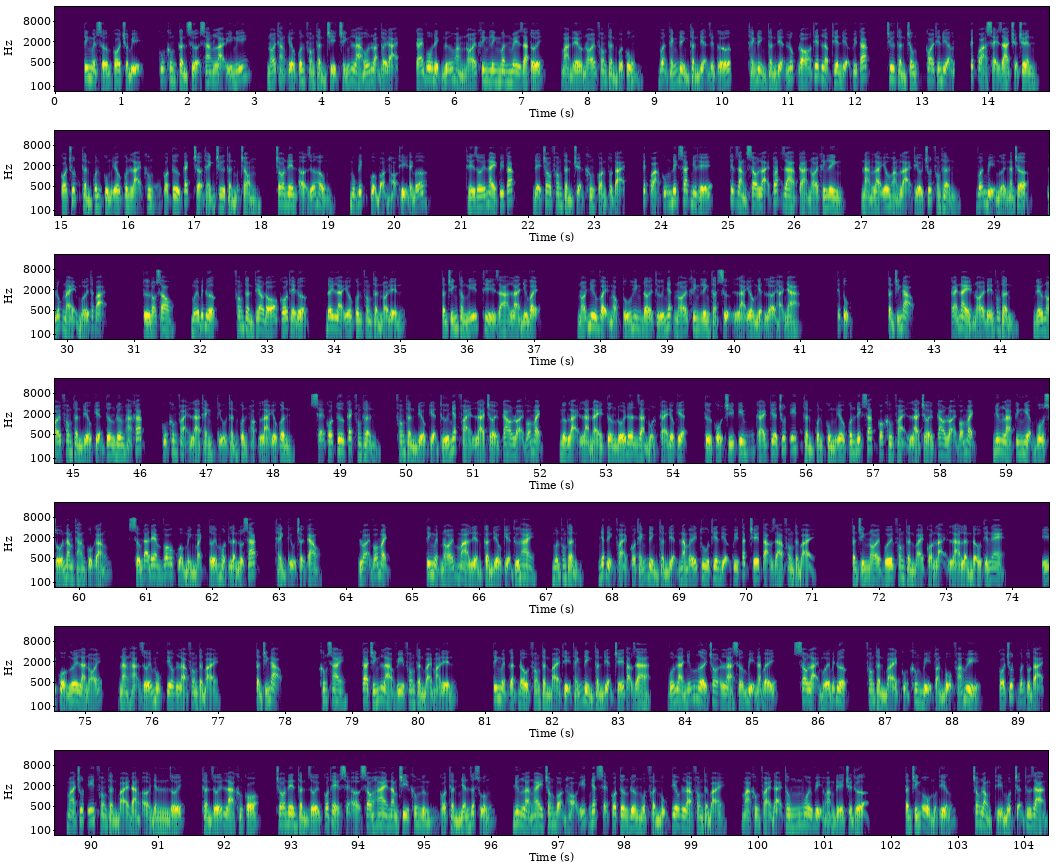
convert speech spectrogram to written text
Tinh nguyệt sớm có chuẩn bị cũng không cần sửa sang lại ý nghĩ nói thẳng yêu quân phong thần chỉ chính là hỗn loạn thời đại, cái vô địch nữ hoàng nói khinh linh mân mê ra tới, mà nếu nói phong thần cuối cùng vận thánh đỉnh thần điện duyên cớ, thánh đỉnh thần điện lúc đó thiết lập thiên địa quy tắc, chư thần trông coi thiên địa, kết quả xảy ra chuyện chuyên, có chút thần quân cùng yêu quân lại không có tư cách trở thành chư thần một trong, cho nên ở giữa hồng, mục đích của bọn họ thị đánh vỡ. Thế giới này quy tắc, để cho phong thần chuyện không còn tồn tại, kết quả cũng đích xác như thế, tiếc rằng sau lại toát ra cá nói khinh linh, nàng lại yêu hoàng lại thiếu chút phong thần, vẫn bị người ngăn trở, lúc này mới thất bại. Từ đó sau, mới biết được phong thần theo đó có thể được, đây là yêu quân phong thần nói đến. Tần chính thầm nghĩ thì ra là như vậy. Nói như vậy ngọc tú huynh đời thứ nhất nói khinh linh thật sự là yêu nghiệt lợi hại nha. Tiếp tục. Tần chính đạo, cái này nói đến phong thần, nếu nói phong thần điều kiện tương đương hà khắc, cũng không phải là thành tựu thần quân hoặc là yêu quân, sẽ có tư cách phong thần. Phong thần điều kiện thứ nhất phải là trời cao loại võ mạch, ngược lại là này tương đối đơn giản một cái điều kiện, từ cổ chí kim, cái kia chút ít thần quân cùng yêu quân đích sắc có không phải là trời cao loại võ mạch, nhưng là kinh nghiệm vô số năm tháng cố gắng sớm đã đem võ của mình mạch tới một lần lột xác, thành tựu trời cao. Loại võ mạch. Tinh nguyệt nói mà liền cần điều kiện thứ hai, muốn phong thần, nhất định phải có thánh đỉnh thần điện năm ấy thu thiên địa quy tắc chế tạo ra phong thần bài. Tần chính nói với phong thần bài còn lại là lần đầu tiên nghe. Ý của ngươi là nói, nàng hạ giới mục tiêu là phong thần bài. Tần chính đạo. Không sai, ta chính là vi phong thần bài mà đến. Tinh nguyệt gật đầu phong thần bài thị thánh đỉnh thần điện chế tạo ra, vốn là những người cho là sớm bị nát bấy, sau lại mới biết được, phong thần bài cũng không bị toàn bộ phá hủy, có chút vẫn tồn tại mà chút ít phong thần bài đang ở nhân giới, thần giới là không có, cho nên thần giới có thể sẽ ở sau hai năm chi không ngừng có thần nhân rất xuống, nhưng là ngay trong bọn họ ít nhất sẽ có tương đương một phần mục tiêu là phong thần bài, mà không phải đại thông ngôi vị hoàng đế truyền thừa. Tần chính ồ một tiếng, trong lòng thì một trận thư giãn.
